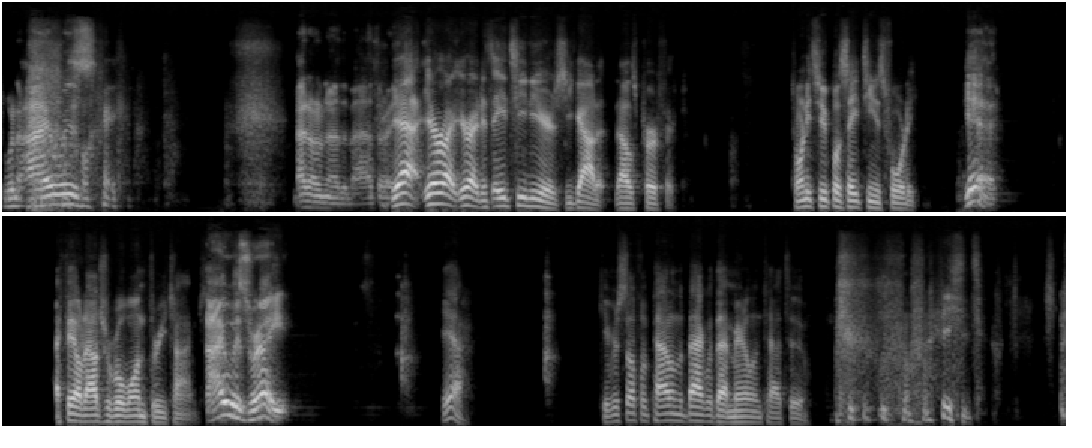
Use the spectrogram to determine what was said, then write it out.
when I was I don't know the math right. yeah, you're right. You're right. It's 18 years. You got it. That was perfect. 22 plus 18 is 40. Yeah, I failed algebra one three times. I was right. Yeah. Give yourself a pat on the back with that Maryland tattoo. What are you do-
